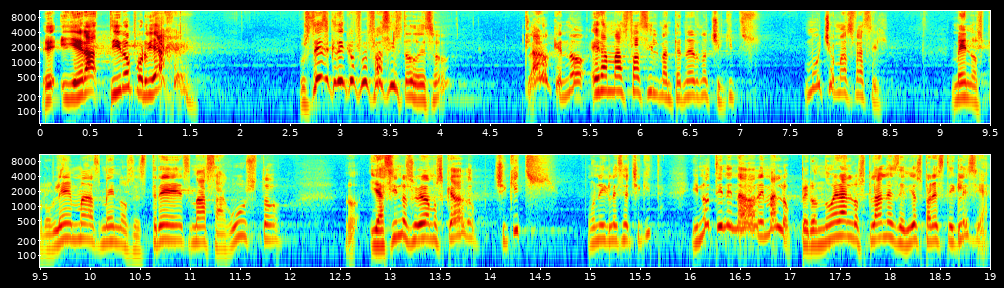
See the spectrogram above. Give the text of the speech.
Eh, y era tiro por viaje. ¿Ustedes creen que fue fácil todo eso? Claro que no, era más fácil mantenernos chiquitos, mucho más fácil menos problemas, menos estrés, más a gusto. Y así nos hubiéramos quedado chiquitos, una iglesia chiquita. Y no tiene nada de malo, pero no eran los planes de Dios para esta iglesia.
